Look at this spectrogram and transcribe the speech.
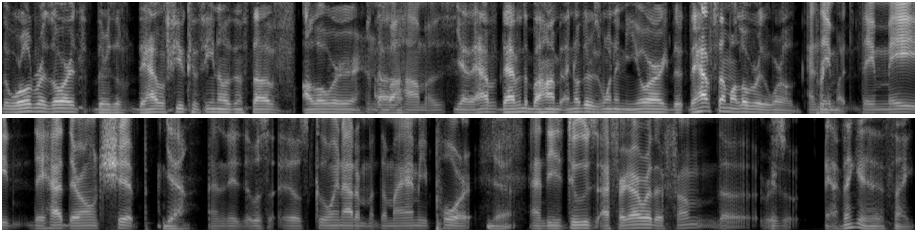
The World Resorts. There's a they have a few casinos and stuff all over in the uh, Bahamas. Yeah, they have they have in the Bahamas. I know there's one in New York. They- They have some all over the world. and pretty they much. they made they had their own ship, Yeah, and it, it was it was going out of the Miami port. yeah. And these dudes, I forgot where they're from. The resort. I think it's like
